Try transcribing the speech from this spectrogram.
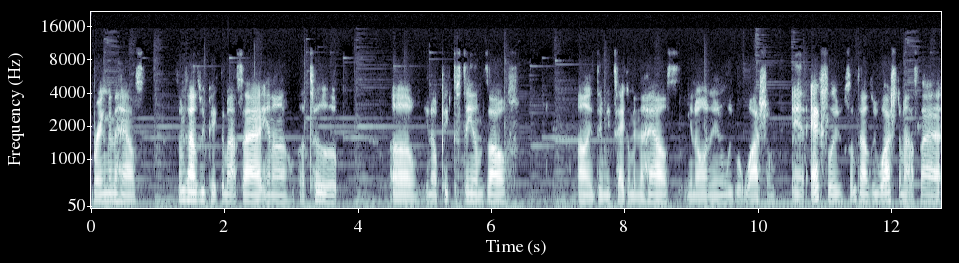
bring them in the house, Sometimes we pick them outside in a, a tub. Uh, you know, pick the stems off. Uh, and then we take them in the house, you know, and then we would wash them. And actually, sometimes we washed them outside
